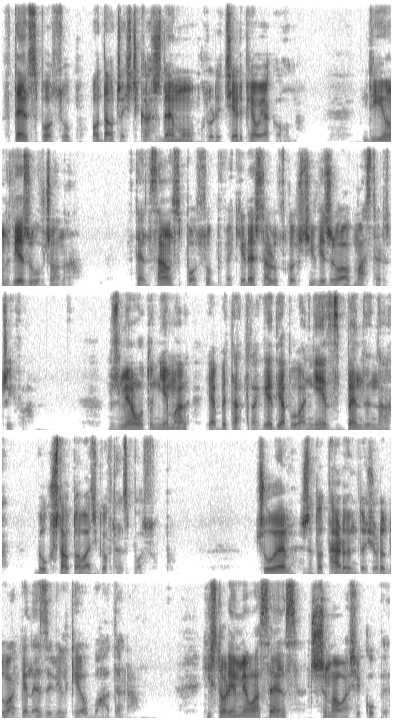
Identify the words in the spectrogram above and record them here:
W ten sposób oddał cześć każdemu, który cierpiał jak on. Dion wierzył w Johna. W ten sam sposób, w jaki reszta ludzkości wierzyła w Master Chiefa. Brzmiało to niemal, jakby ta tragedia była niezbędna, by ukształtować go w ten sposób. Czułem, że dotarłem do źródła genezy wielkiego bohatera. Historia miała sens, trzymała się kupy.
